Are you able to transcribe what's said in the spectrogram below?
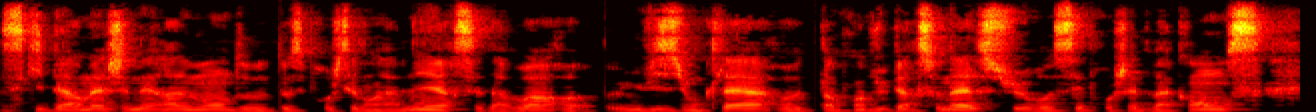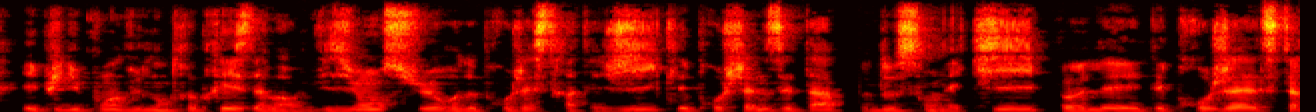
Ce qui permet généralement de, se projeter dans l'avenir, c'est d'avoir euh, une vision claire euh, d'un point de vue personnel sur euh, ses prochaines vacances, et puis du point de vue de l'entreprise, d'avoir une vision sur de projets stratégiques, les prochaines étapes de son équipe, les, des projets, etc.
